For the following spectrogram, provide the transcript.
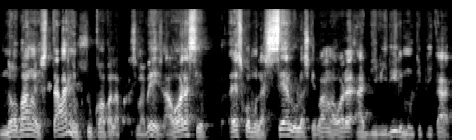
no van a estar en su copa la próxima vez. Ahora se es como las células que van ahora a dividir y multiplicar.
